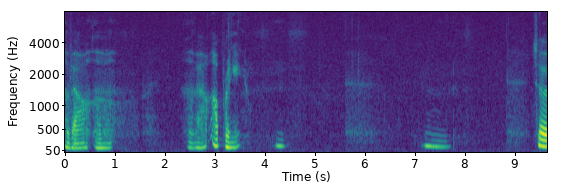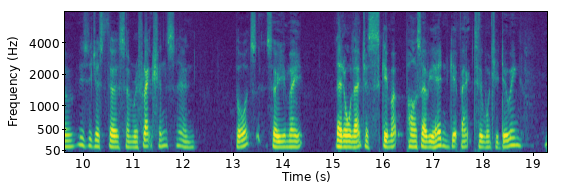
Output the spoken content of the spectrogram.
of our uh, of our upbringing. So this is just uh, some reflections and thoughts. So you may let all that just skim up, pass over your head, and get back to what you're doing.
